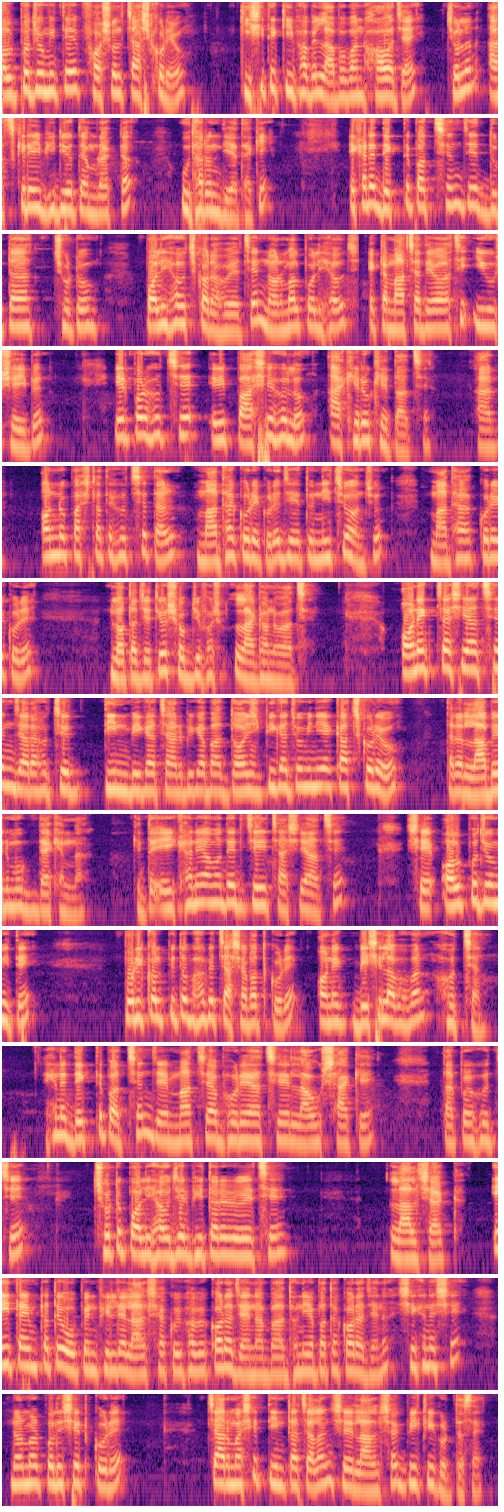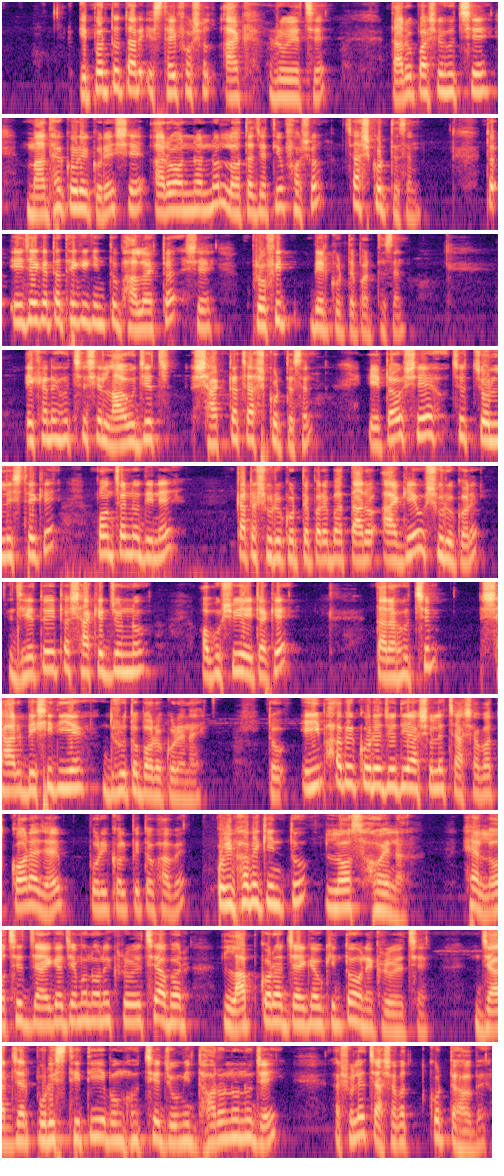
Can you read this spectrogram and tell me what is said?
অল্প জমিতে ফসল চাষ করেও কৃষিতে কীভাবে লাভবান হওয়া যায়, চলুন আজকের এই ভিডিওতে আমরা একটা উদাহরণ দিয়ে থাকি। এখানে দেখতে পাচ্ছেন যে দুটা ছোট পলি হাউস করা হয়েছে, নর্মাল পলিহাউজ, একটা মাচা দেওয়া আছে ইউ শেপের এরপর হচ্ছে এর পাশে হলো আখেরও ক্ষেত আছে, আর অন্য পাশটাতে হচ্ছে তার মাধা করে করে, যেহেতু নিচু অঞ্চল, মাধা করে করে লতা জাতীয় সবজি ফসল লাগানো আছে। অনেক চাষি আছেন যারা হচ্ছে তিন বিঘা, চার বিঘা বা দশ বিঘা জমি নিয়ে কাজ করেও তারা লাভের মুখ দেখেন না। কিন্তু এইখানে আমাদের যে চাষি আছে, সে অল্প জমিতে পরিকল্পিতভাবে চাষাবাদ করে অনেক বেশি লাভবান হচ্ছেন। এখানে দেখতে পাচ্ছেন যে মাচা ভরে আছে, লাউ শাকে। তারপর হচ্ছে ছোট পলি হাউজের ভিতরে রয়েছে লাল শাক। এই টাইমটাতে ওপেন ফিল্ডে লাল শাক ওইভাবে করা যায় না বা ধনিয়া পাতা করা যায় না। সেখানে সে নর্মাল পলিশেট করে চার মাসে তিনটা চালান সে লাল শাক বিক্রি করতেছে। এরপর তো তার স্থায়ী ফসল আখ রয়েছে। তারও পাশে হচ্ছে মাধা করে করে সে আরও অন্যান্য লতা জাতীয় ফসল চাষ করতেছেন। তো এই জায়গাটা থেকে কিন্তু ভালো একটা সে প্রফিট বের করতে পারতেছেন। এখানে হচ্ছে সে লাউ যে শাকটা চাষ করতেছেন এটাও সে হচ্ছে চল্লিশ থেকে পঞ্চান্ন দিনে কাটা শুরু করতে পারে বা তারও আগেও শুরু করে। যেহেতু এটা শাকের জন্য, অবশ্যই এটাকে তারা হচ্ছে সার বেশি দিয়ে দ্রুত বড় করে নেয়। তো এইভাবে করে যদি আসলে চাষাবাদ করা যায় পরিকল্পিতভাবে, ওইভাবে কিন্তু লস হয় না। হ্যাঁ লসের জায়গা যেমন অনেক রয়েছে, আবার লাভ করার জায়গাও কিন্তু অনেক রয়েছে। যার যার পরিস্থিতি এবং হচ্ছে জমির ধরন অনুযায়ী আসলে চাষাবাদ করতে হবে।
